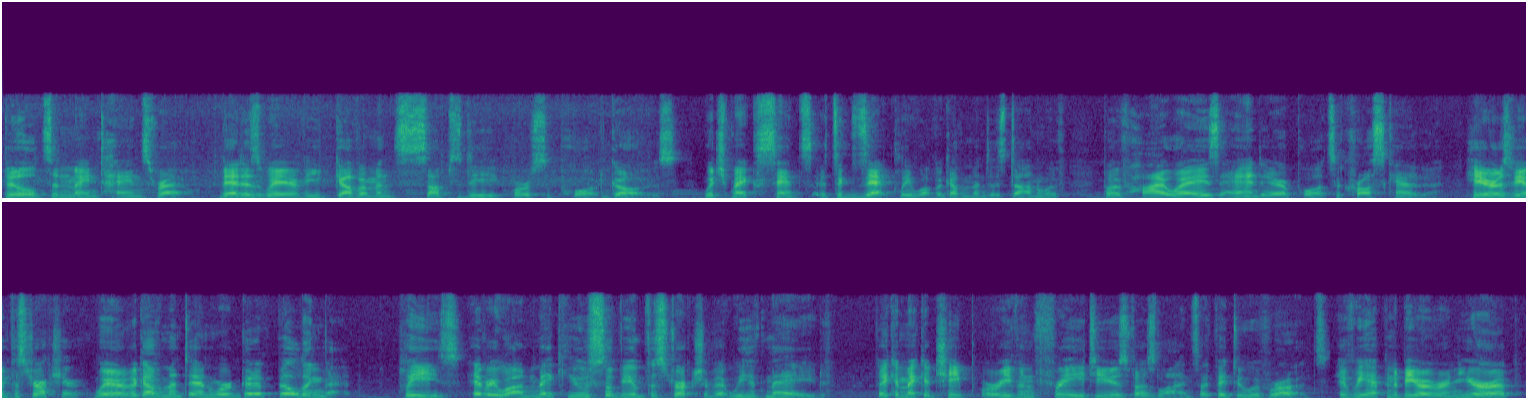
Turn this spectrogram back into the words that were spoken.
builds and maintains rail. That is where the government's subsidy or support goes, which makes sense. It's exactly what the government has done with both highways and airports across Canada. Here is the infrastructure, we're the government and we're good at building that. Please, everyone, make use of the infrastructure that we have made. They can make it cheap or even free to use those lines like they do with roads. If we happen to be over in Europe,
